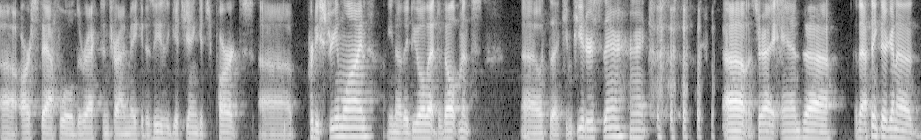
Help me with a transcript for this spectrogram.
Uh, our staff will direct and try and make it as easy to get you in, get you parked. Uh, pretty streamlined. You know, they do all that development uh, with the computers there, right? uh, that's right. And uh, I think they're gonna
